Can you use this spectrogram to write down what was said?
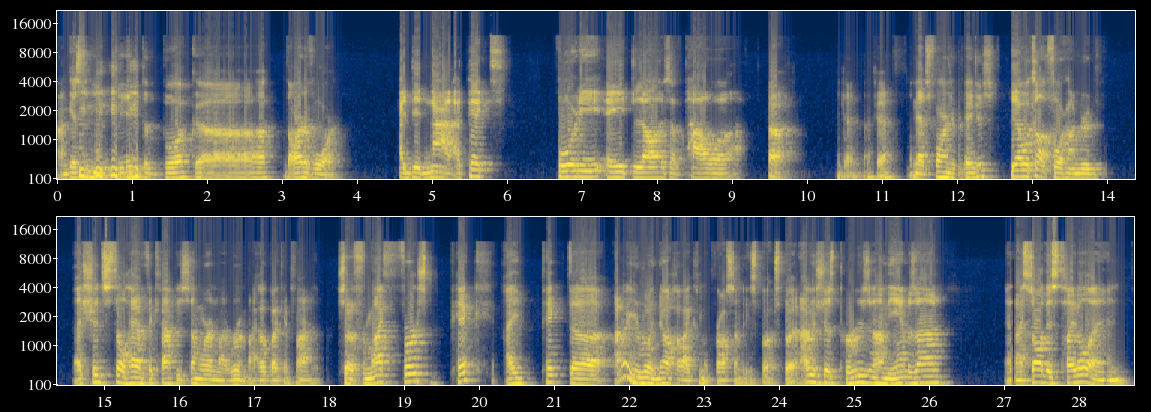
I'm guessing you did the book uh, The Art of War. I did not. I picked 48 Laws of Power. Oh, okay, okay. And that's 400 pages. Yeah, we'll call it 400. I should still have the copy somewhere in my room. I hope I can find it. So for my first pick, I picked. Uh, I don't even really know how I come across some of these books, but I was just perusing on the Amazon, and I saw this title, and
